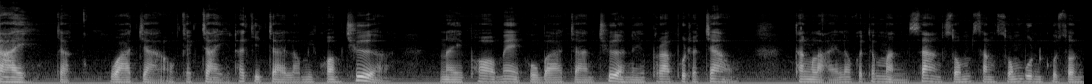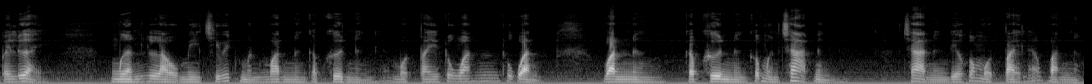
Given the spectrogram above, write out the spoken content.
กายจากวาจาออกจากใจ ถ้าจิตใจเรามีความเชื่อ ในพ่อแม่ครูบาอาจารย์เชื่อในพระพุทธเจ้า ทั้งหลายเราก็จะหมั่นสร้างสมสั่งสมบุญกุศลไปเรื่อย เหมือนเรามีชีวิตเหมือนวันหนึ่งกับคืนหนึ่ง หมดไปทุกวันทุกวัน วันหนึ่งกับคืนหนึ่งก็เหมือนชาติหนึ่ง ชาติหนึ่งเดียวก็หมดไปแล้ววันหนึ่ง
